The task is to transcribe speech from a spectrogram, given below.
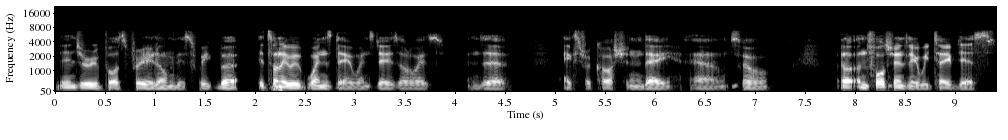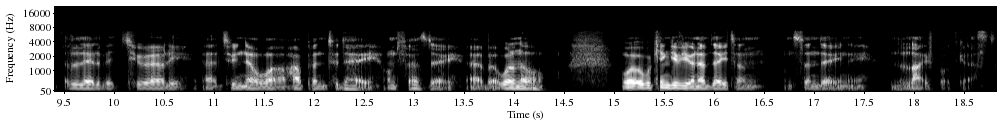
the injury report's pretty long this week, but it's only Wednesday. Wednesday is always the extra caution day. Um, so uh, unfortunately, we taped this a little bit too early uh, to know what happened today on Thursday, uh, but we'll know. Well, we can give you an update on, on Sunday in a, in a live podcast.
